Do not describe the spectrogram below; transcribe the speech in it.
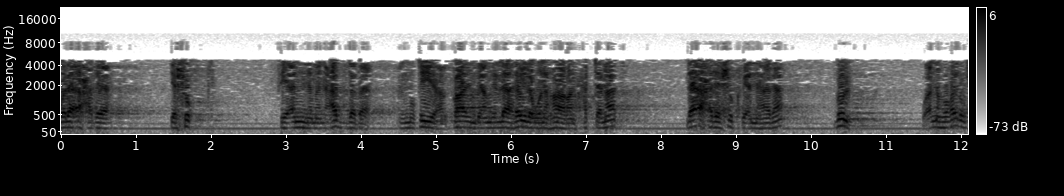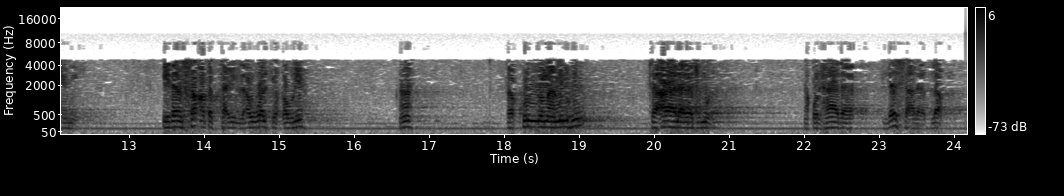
ولا أحد يشك في أن من عذب المطيع القائم بأمر الله ليلا ونهارا حتى مات لا أحد يشك في أن هذا ظلم وأنه غير جميل. إذا سقط التعليل الأول في قوله ها فكل ما منه تعالى يجمل نقول هذا ليس على إطلاق.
